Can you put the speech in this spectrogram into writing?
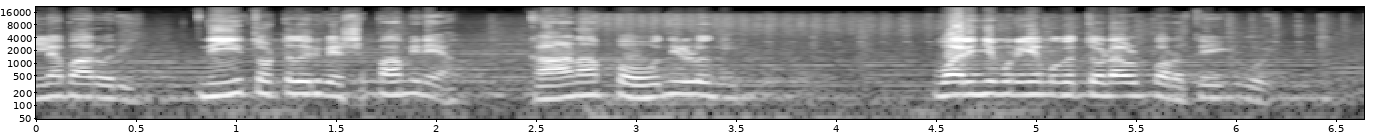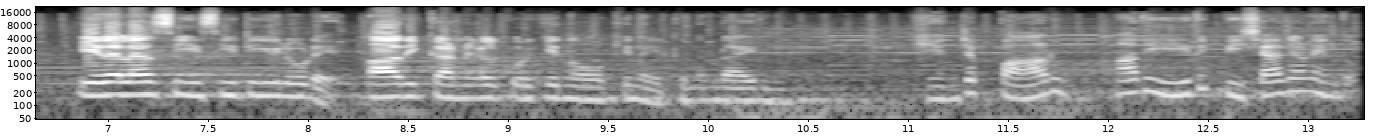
ഇല്ല പാർവതി നീ തൊട്ടതൊരു വിഷപ്പാമ്പിനെയാ. കാണാൻ പോകുന്നുള്ളൂ നീ. വലിഞ്ഞു മുറിയ മുഖത്തോടെ അവൾ പുറത്തേക്ക് പോയി. ഇതെല്ലാം സി സി ടി വിയിലൂടെ ആദ്യ കണ്ണുകൾ കുറുക്കി നോക്കി നിൽക്കുന്നുണ്ടായിരുന്നു. എന്റെ പാറു അത് ഏത് പിശാചാണ് എന്തോ?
